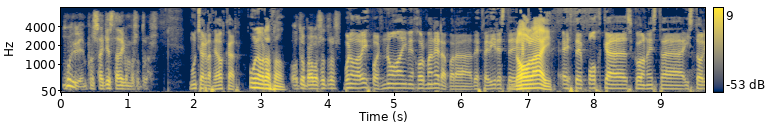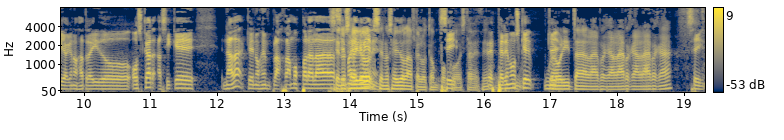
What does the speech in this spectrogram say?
Muy bien, pues aquí estaré con vosotros. Muchas gracias, Oscar. Un abrazo. Otro para vosotros. Bueno, David, pues no hay mejor manera para despedir este, No la hay. este podcast con esta historia que nos ha traído Oscar. Así que, nada, que nos emplazamos para la Se nos, semana ha que ido, viene. se nos ha ido la pelota un poco Sí, esta vez. ¿eh? esperemos que- Una que- horita larga, larga, larga. Sí.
